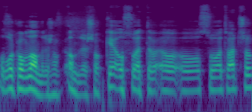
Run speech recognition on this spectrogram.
og så kom det andre, sjok, andre sjokket, og så etter, og, og så etter hvert så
